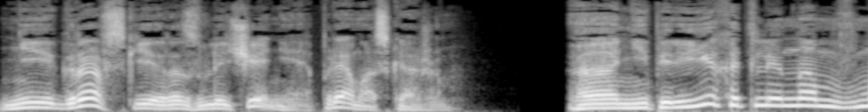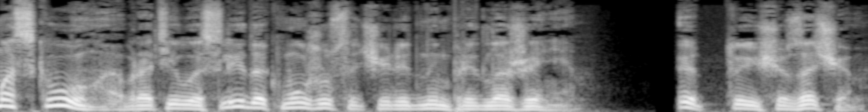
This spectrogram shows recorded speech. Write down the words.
Не игравские развлечения, прямо скажем. «А не переехать ли нам в Москву?» — обратилась Лида к мужу с очередным предложением. «Это еще зачем?»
